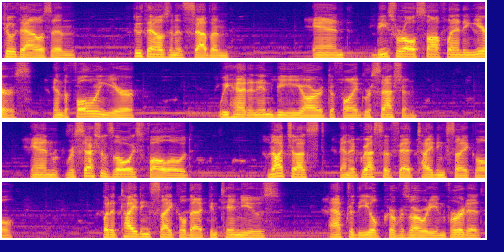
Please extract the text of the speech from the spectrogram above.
2000, 2007, and these were all soft landing years. And the following year, we had an NBER-defined recession. And recessions always followed not just an aggressive Fed tightening cycle, but a tightening cycle that continues after the yield curve is already inverted,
